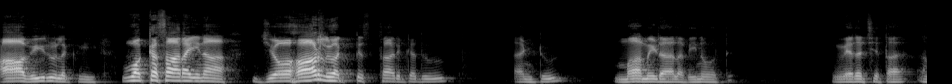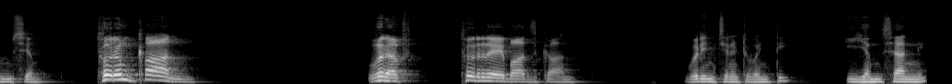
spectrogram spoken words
ఆ వీరులకి ఒక్కసారైనా జోహార్లు అర్పిస్తారు కదూ? అంటూ మామిడాల వినోద్. విరచిత అంశం. థురం ఖాన్! ఉరఫ్ తుర్రేబాజ్ ఖాన్. గురించినటువంటి ఈ అంశాన్ని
